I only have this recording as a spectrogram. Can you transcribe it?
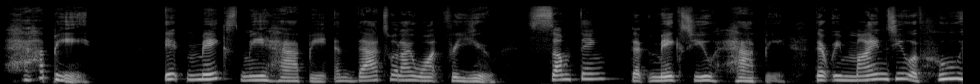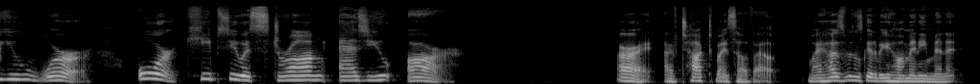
happy. It makes me happy. And that's what I want for you something that makes you happy, that reminds you of who you were, or keeps you as strong as you are. All right, I've talked myself out. My husband's going to be home any minute.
